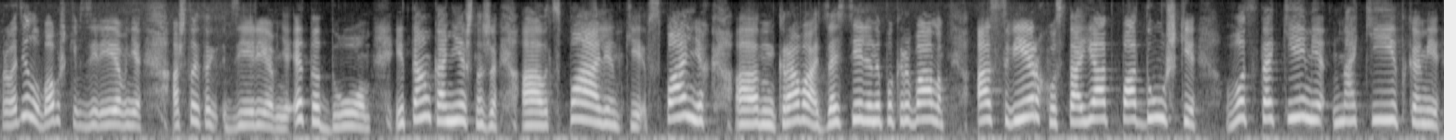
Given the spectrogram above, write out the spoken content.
Проводила у бабушки в деревне. А что это деревня? Это дом. И там, конечно же, а, вот спаленки. В спальнях а, кровать застелена покрывалом, а сверху стоят подушки вот с такими накидками.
